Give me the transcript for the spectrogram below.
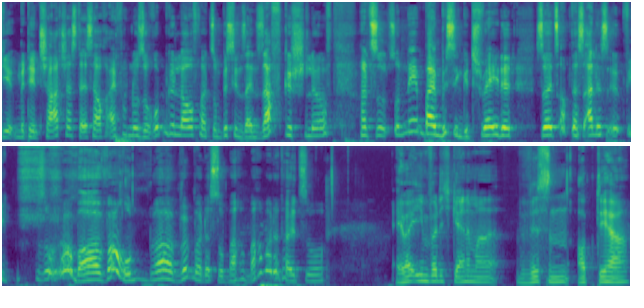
mit den Chargers, da ist er auch einfach nur so rumgelaufen, hat so ein bisschen seinen Saft geschlürft, hat so, so nebenbei ein bisschen getradet, so als ob das alles irgendwie so, ja, aber warum? Ja, wenn wir das so machen, machen wir das halt so. Ey, bei ihm würde ich gerne mal wissen, ob der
